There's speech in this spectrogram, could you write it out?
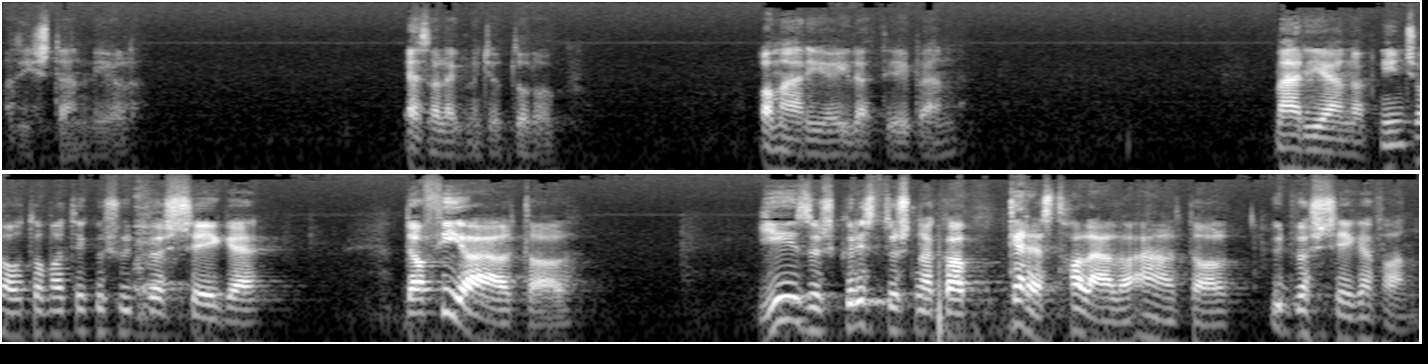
az Istennél. Ez a legnagyobb dolog a Mária életében. Máriának nincs automatikus üdvössége, de a fia által, Jézus Krisztusnak a kereszt halála által üdvössége van.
